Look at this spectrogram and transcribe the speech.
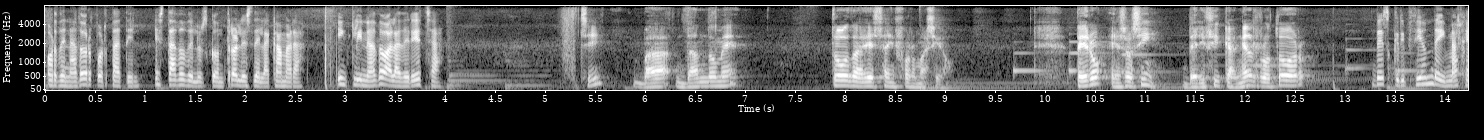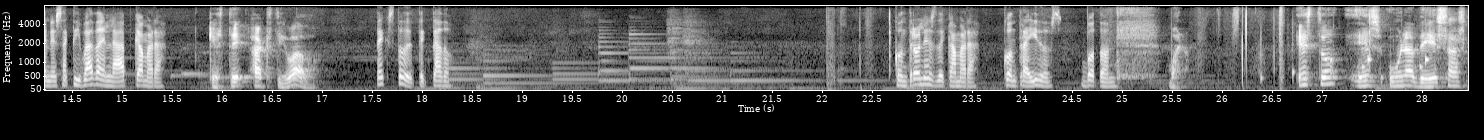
Ordenador portátil. Estado de los controles de la cámara. Inclinado a la derecha. ¿sí? Va dándome toda esa información. Pero eso sí, verifica en el rotor Descripción de imágenes activada en la app cámara. que esté activado. Texto detectado. Controles de cámara. Contraídos. Botón. Bueno, esto es una de esas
